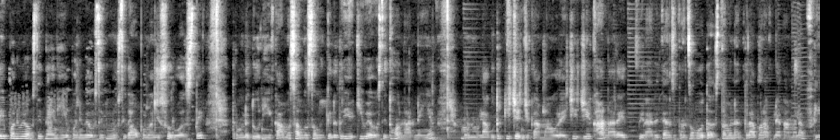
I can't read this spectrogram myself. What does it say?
ते पण व्यवस्थित नाही आणि हे पण व्यवस्थित नुसती धावपळ माझी सुरू असते. तर मला दोन्ही कामं संग संग केलं तरी एकही व्यवस्थित होणार नाही आहे म्हणून मला अगोदर किचनची कामं आवरायची. जे खाणार आहेत पिणार आहेत त्यांचं त्यांचं होत असतं. मग नंतर आपण आपल्या कामाला फ्री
